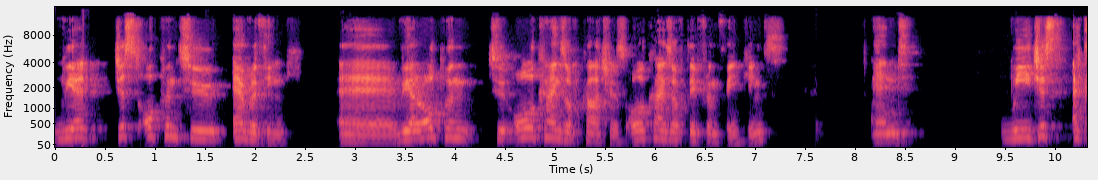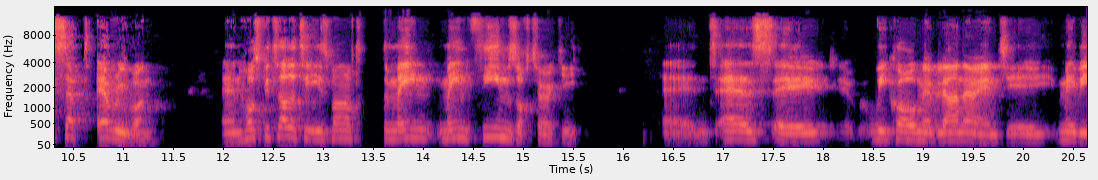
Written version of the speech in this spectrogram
we are just open to everything. Uh, we are open to all kinds of cultures, all kinds of different thinkings, and we just accept everyone. And hospitality is one of the main main themes of Turkey. And as uh, we call Mevlana, and uh, maybe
